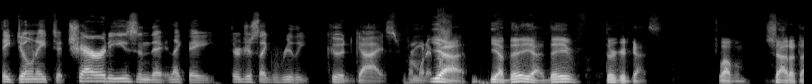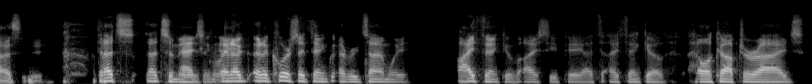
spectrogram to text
they donate to charities and they like they they're just like really good guys from whatever. yeah yeah they yeah they've they're good guys love them shout out to ICP That's that's amazing, great. and I, and of course, I think every time we, I think of ICP, I, th- I think of helicopter rides,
